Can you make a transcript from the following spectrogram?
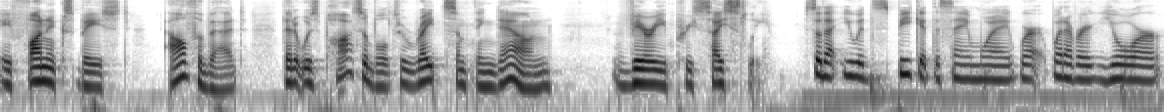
a phonics based alphabet that it was possible to write something down very precisely. So that you would speak it the same way where whatever your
